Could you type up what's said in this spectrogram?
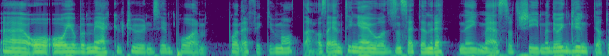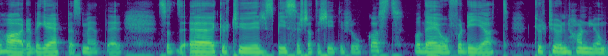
Og, og, jobber med kulturen sin på en på en effektiv måte. Altså En ting er jo å liksom, sette en retning med strategi, men det er jo en grunn til at du har det begrepet som heter så, uh, kultur spiser strategi til frokost. Og det er jo fordi at kulturen handler om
